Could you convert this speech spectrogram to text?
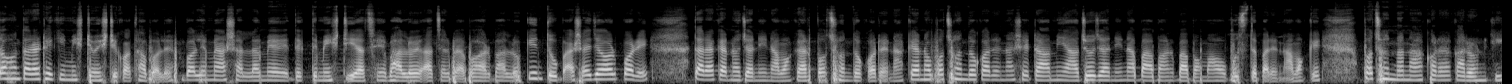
তখন তারা ঠিকই মিষ্টি মিষ্টি কথা বলে। বলে মাশাল্লাহ মেয়ে দেখতে মিষ্টি আছে, ভালোই আচার ব্যবহার, ভালো। কিন্তু বাসায় যাওয়ার পরে তারা কেন জানি না আমাকে আর পছন্দ করে না। কেন পছন্দ করে না সেটা আমি আজও জানি না, বাবার বাবা মাও বুঝতে পারে না আমাকে পছন্দ না করার কারণ কি?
